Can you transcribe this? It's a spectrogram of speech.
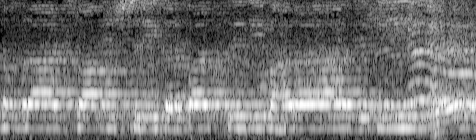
सम्राट स्वामी श्री करपात्री जी महाराज की जय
